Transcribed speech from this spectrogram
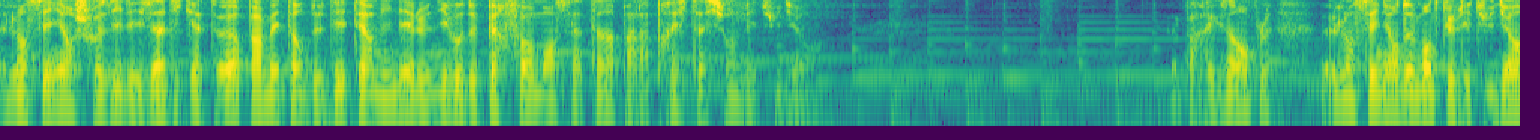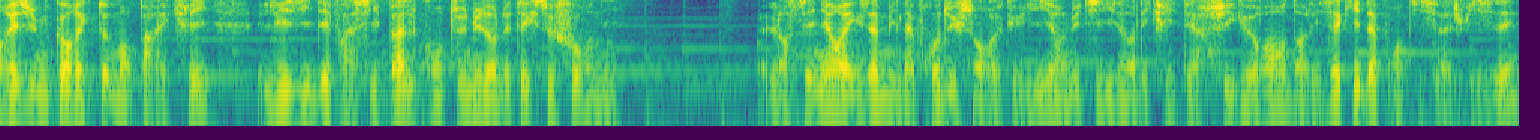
l'enseignant choisit des indicateurs permettant de déterminer le niveau de performance atteint par la prestation de l'étudiant. Par exemple, l'enseignant demande que l'étudiant résume correctement par écrit les idées principales contenues dans le texte fourni. L'enseignant examine la production recueillie en utilisant les critères figurant dans les acquis d'apprentissage visés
